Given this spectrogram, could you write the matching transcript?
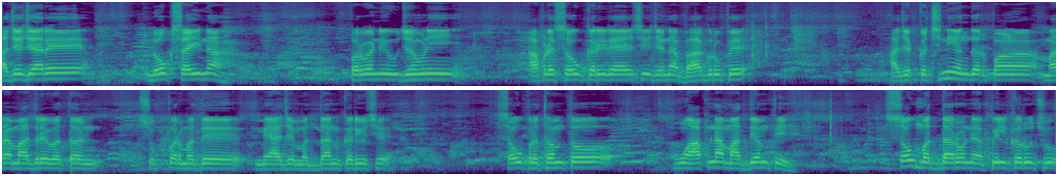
આજે જ્યારે લોકશાહીના પર્વની ઉજવણી આપણે સૌ કરી રહ્યા છીએ, જેના ભાગરૂપે આજે કચ્છની અંદર પણ મારા માદરે વતન સુખપર મધ્યે મેં આજે મતદાન કર્યું છે. સૌ પ્રથમ તો હું આપના માધ્યમથી સૌ મતદારોને અપીલ કરું છું,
